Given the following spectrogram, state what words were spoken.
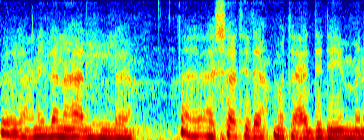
يعني لنا أساتذة متعددين من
